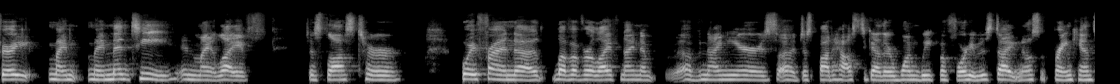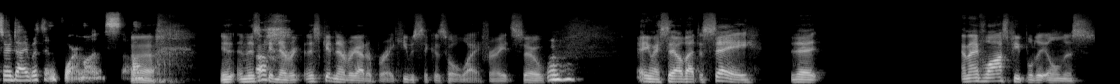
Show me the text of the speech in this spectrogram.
very my my mentee in my life just lost her boyfriend, uh, love of her life, nine of nine years, uh, just bought a house together one week before he was diagnosed with brain cancer. Died within four months. So. And this Ugh. kid never this kid never got a break. He was sick his whole life, right? So mm-hmm. anyway, I say all that to say that and I've lost people to illness,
